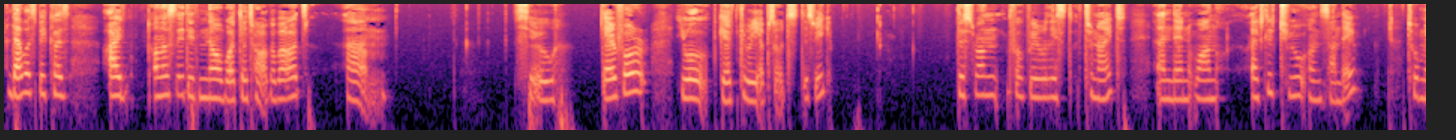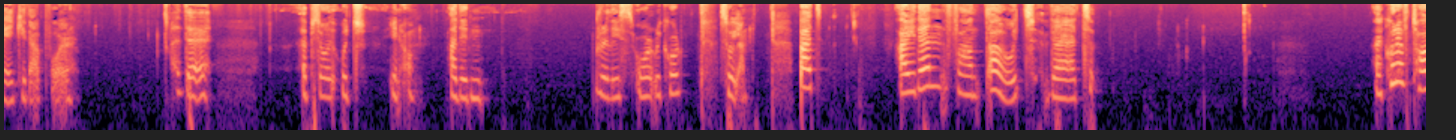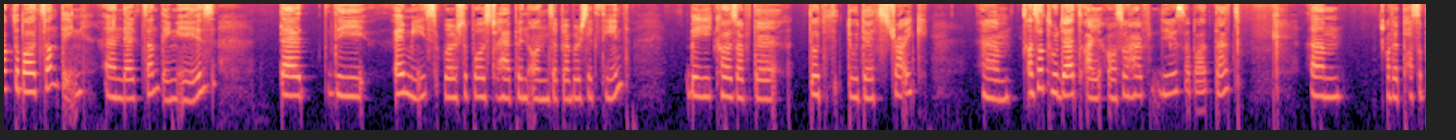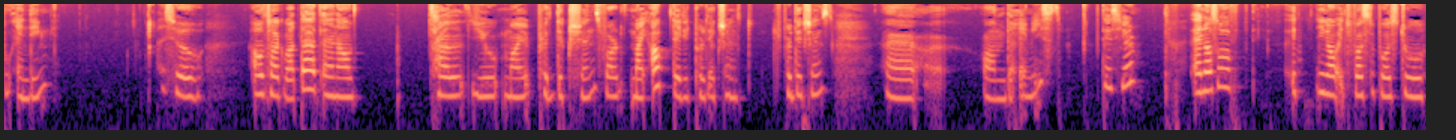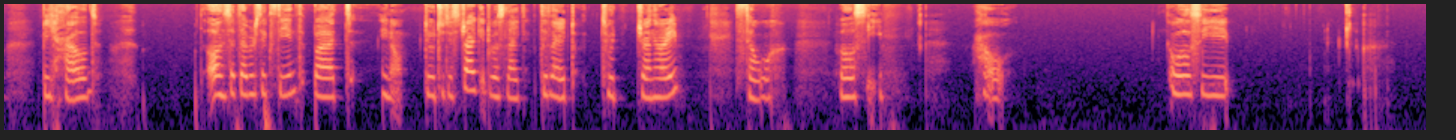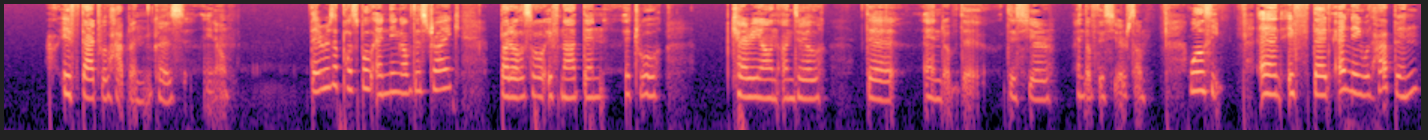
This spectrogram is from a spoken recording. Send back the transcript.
That was because I honestly didn't know what to talk about. Um, so, therefore, you will get three episodes this week. This one will be released tonight, and then one, actually two on Sunday to make it up for the episode which you know I didn't release or record. So yeah. But I then found out that I could have talked about something, and that something is that the Emmys were supposed to happen on September 16th because of the do, do that strike. Um, also to that, I also have news about that, um, of a possible ending. So I'll talk about that and I'll tell you my predictions for my updated predictions predictions uh, on the Emmys this year, and also it you know it was supposed to be held on September 16th, but you know, due to the strike, it was like delayed to January. So we'll see how we'll see if that will happen because you know there is a possible ending of the strike, but also if not, then it will carry on until the end of the this year, end of this year. So we'll see. And if that ending will happen,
